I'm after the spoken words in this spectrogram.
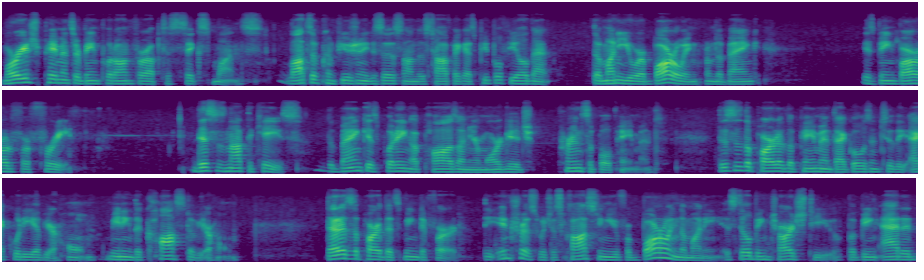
Mortgage payments are being put on for up to six months. Lots of confusion exists on this topic as people feel that the money you are borrowing from the bank is being borrowed for free. This is not the case. The bank is putting a pause on your mortgage principal payment. This is the part of the payment that goes into the equity of your home, meaning the cost of your home. That is the part that's being deferred. The interest which is costing you for borrowing the money is still being charged to you, but being added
